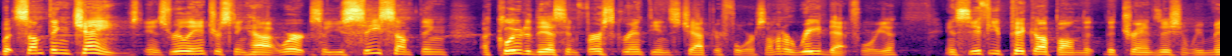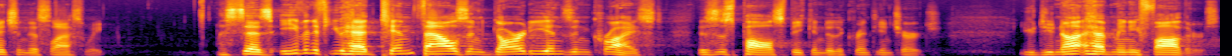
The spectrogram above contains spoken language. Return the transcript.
But something changed, and it's really interesting how it works. So you see something, a clue to this in 1 Corinthians chapter 4. So I'm going to read that for you and see if you pick up on the, the transition. We mentioned this last week. It says, even if you had 10,000 guardians in Christ, this is Paul speaking to the Corinthian church, you do not have many fathers.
